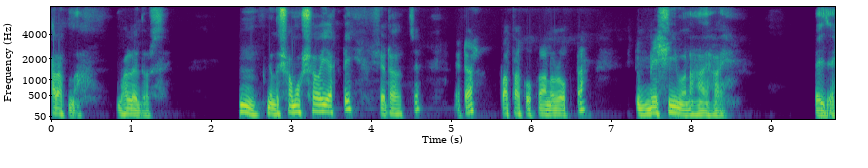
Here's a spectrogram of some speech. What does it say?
খারাপ না, ভালো ধরছে। হুম, কিন্তু সমস্যা ওই একটাই সেটা হচ্ছে এটার পাতা কোঁকড়ানো রোগটা একটু বেশি মনে হয় হয়। এই যে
